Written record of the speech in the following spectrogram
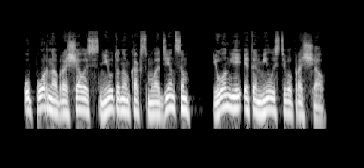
упорно обращалась с Ньютоном как с младенцем, и он ей это милостиво прощал.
